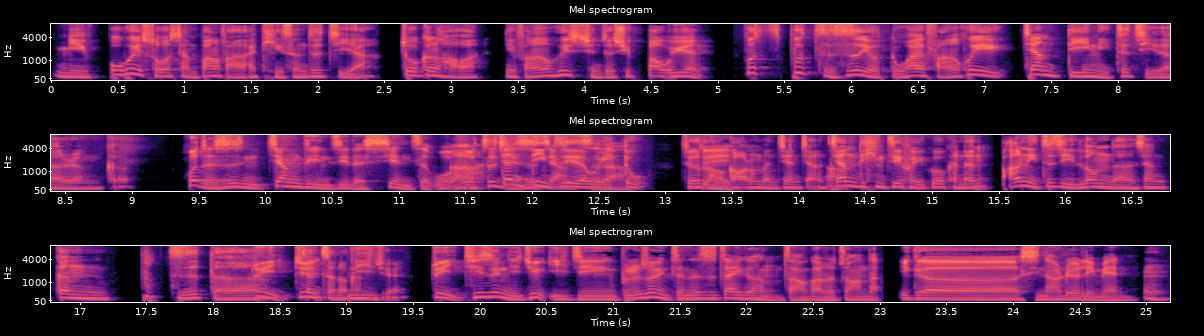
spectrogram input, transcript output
你不会说想办法来提升自己啊，做更好啊，你反而会选择去抱怨，不不只是有毒害，反而会降低你自己的人格，或者是你降低你自己的限制。我、啊我自己是降低你自己的维度，就是老高他们这样讲，降低你自己维度，可能把你自己弄得好像更不值得对，就这样子的感觉。对，其实你就已经，比如说你真的是在一个很糟糕的状态，一个 scenario 里面，嗯，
